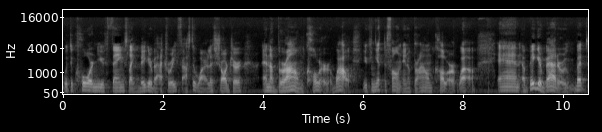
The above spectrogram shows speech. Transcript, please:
with the core new things like bigger battery, faster wireless charger, and a brown color. Wow, you can get the phone in a brown color. Wow, and a bigger battery. But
